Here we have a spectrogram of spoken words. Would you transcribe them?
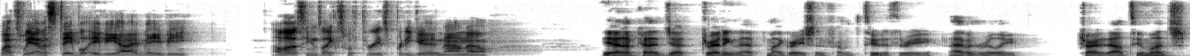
once we have a stable ABI, maybe. Although it seems like Swift 3 is pretty good. I don't know. Yeah, and I'm kind of jet- dreading that migration from 2 to 3. I haven't really tried it out too much,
